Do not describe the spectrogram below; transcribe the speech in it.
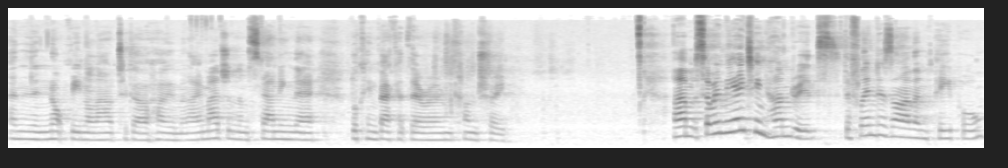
and then not being allowed to go home. And I imagine them standing there looking back at their own country. Um, so in the 1800s, the Flinders Island people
